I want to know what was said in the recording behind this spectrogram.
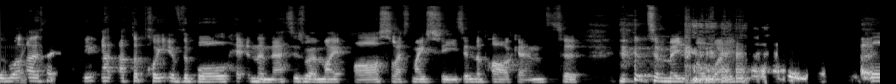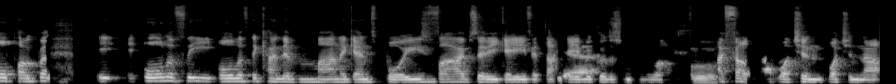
well, like I think at, at, the point of the ball hitting the net is where my arse left my seat in the park end to to make my way. Paul Pogba, all of the all of the kind of man against boys vibes that he gave at that yeah. game at Goodison, I felt that watching watching that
